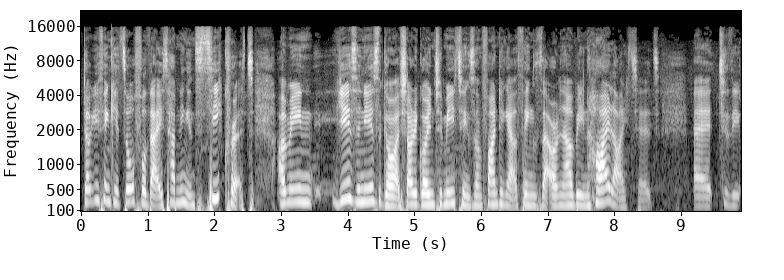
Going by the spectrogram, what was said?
don't you think it's awful that it's happening in secret? I mean, years and years ago, I started going to meetings and finding out things that are now being highlighted. Uh, to the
